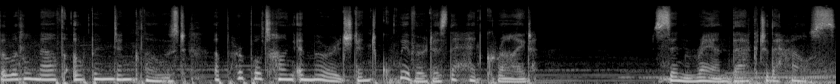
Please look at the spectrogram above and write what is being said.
The little mouth opened and closed, a purple tongue emerged and quivered as the head cried. Sin ran back to the house.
